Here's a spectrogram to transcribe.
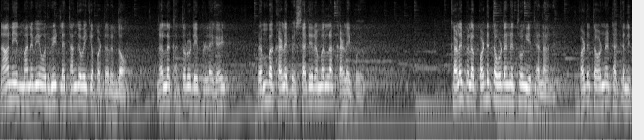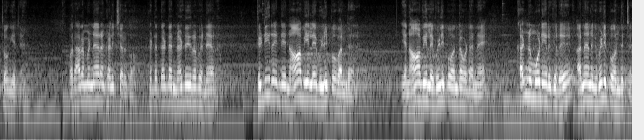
நான் என் மனைவியும் ஒரு வீட்டில் தங்க வைக்கப்பட்டிருந்தோம். நல்ல கத்தருடைய பிள்ளைகள் ரொம்ப களைப்பு சரீரமெல்லாம் களைப்பு. களைப்பில் படுத்த உடனே தூங்கிட்டேன் நான். படுத்த உடனே டக்குன்னு தூங்கிட்டேன். ஒரு அரை மணி நேரம் கழிச்சிருக்கோம். கிட்டத்தட்ட நடு இரவு நேரம். திடீரென்று என் ஆவியிலே விழிப்பு வந்தார் என் ஆவியில் விழிப்பு வந்த உடனே கண்ணு மூடி இருக்குது. ஆனால் எனக்கு விழிப்பு வந்துட்டு.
